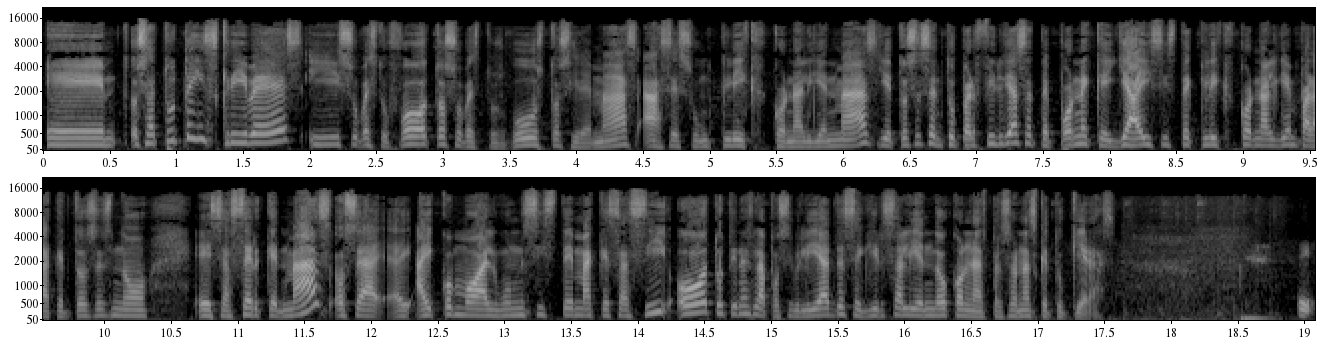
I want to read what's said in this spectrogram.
Eh, o sea, tú te inscribes y subes tu foto, subes tus gustos y demás, haces un clic con alguien más y entonces en tu perfil ya se te pone que ya hiciste clic con alguien para que entonces no eh, se acerquen más. O sea, hay, hay como algún sistema que es así o tú tienes la posibilidad de seguir saliendo con las personas que tú quieras. Sí.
